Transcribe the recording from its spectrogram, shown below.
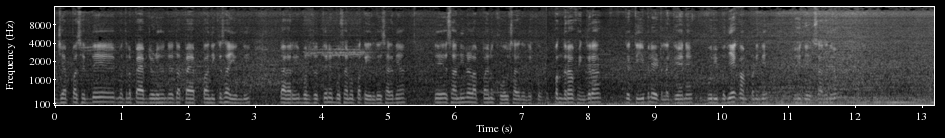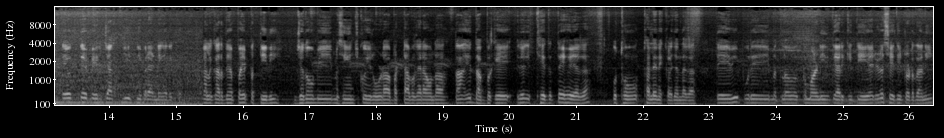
ਜੇ ਆਪਾਂ ਸਿੱਧੇ ਮਤਲਬ ਪੈਪ ਜੋੜੇ ਹੁੰਦੇ, ਤਾਂ ਪੈਪਾਂ ਦੀ ਘਸਾਈ ਹੁੰਦੀ। ਤਾਂ ਕਰਕੇ ਬੁਸ਼ ਦਿੱਤੇ ਨੇ, ਬੁਸ਼ਾਂ ਨੂੰ ਆਪਾਂ ਤੇਲ ਦੇ ਸਕਦੇ ਆ ਤੇ ਆਸਾਨੀ ਨਾਲ ਆਪਾਂ ਇਹਨੂੰ ਖੋਲ ਸਕਦੇ ਹਾਂ, ਦੇਖੋ। 15 ਫਿੰਗਰਾਂ ਤੇ 30 ਪਲੇਟ ਲੱਗੇ ਹੋਏ ਨੇ, ਪੂਰੀ ਵਧੀਆ ਕੰਪਨੀ ਦੇ, ਤੁਸੀਂ ਦੇਖ ਸਕਦੇ ਹੋ। ਤੇ ਉੱਤੇ ਫਿਰ ਜਗਜੀਤ ਦੀ ਬ੍ਰਾਂਡਿੰਗ ਆ, ਦੇਖੋ। ਗੱਲ ਕਰਦੇ ਆਪਾਂ ਇਹ ਪੱਤੀ ਦੀ, ਜਦੋਂ ਵੀ ਮਸ਼ੀਨ 'ਚ ਕੋਈ ਰੋੜਾ, ਬੱਟਾ ਵਗੈਰਾ ਆਉਂਦਾ, ਤਾਂ ਇਹ ਦੱਬ ਕੇ ਇੱਥੇ ਦਿੱਤੇ ਹੋਏ ਹੈਗਾ, ਉੱਥੋਂ ਥੱਲੇ ਨਿਕਲ ਜਾਂਦਾਗਾ। ਤੇ ਇਹ ਵੀ ਪੂਰੀ ਮਤਲਬ ਕਮਾਂਡੀ ਦੀ ਤਿਆਰ ਕੀਤੀ ਹੋਈ ਹੈ, ਜਿਹੜਾ ਛੇਤੀ ਟੁੱਟਦਾ ਨਹੀਂ।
